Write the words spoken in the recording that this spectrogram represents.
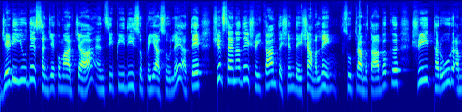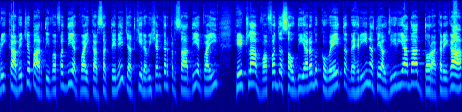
ਜੇਡੀਯੂ ਦੇ ਸੰਜੇ ਕੁਮਾਰ ਝਾ ਐਨਸੀਪੀ ਦੀ ਸੁਪ੍ਰਿਆ ਸੂਲੇ ਅਤੇ ਸ਼ਿਵ ਸੈਨਾ ਦੇ ਸ਼੍ਰੀਕਾਂਤ ਸ਼ਿੰਦੇ ਸ਼ਾਮਲ ਨੇ। ਸੂਤਰਾਂ ਮੁਤਾਬਕ ਸ਼੍ਰੀ ਥਰੂਰ ਅਮਰੀਕਾ ਵਿੱਚ ਭਾਰਤੀ ਵਫਦ ਦੀ ਅਗਵਾਈ ਕਰ ਸਕਦੇ ਨੇ, ਜਦਕਿ ਰਵੀ ਸ਼ੰਕਰ ਪ੍ਰਸਾਦ ਦੀ ਅਗਵਾਈ ਹੇਠਲਾ ਵਫਦ ਸਾਊਦੀ ਅਰਬ, ਕੁਵੈਤ, ਬਹਿਰੀਨ ਅਤੇ ਅਲਜੀਰੀਆ ਦਾ ਦੌਰਾ ਕਰੇਗਾ।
